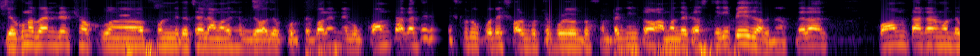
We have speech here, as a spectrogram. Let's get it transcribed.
যে কোনো ব্র্যান্ডের ফোন নিতে চাইলে আমাদের সাথে যোগাযোগ করতে পারেন এবং কম টাকা থেকে শুরু করে সর্বোচ্চ পর্যন্ত ফোনটা কিন্তু আমাদের কাছ থেকে পেয়ে যাবেন। আপনারা কম টাকার মধ্যে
